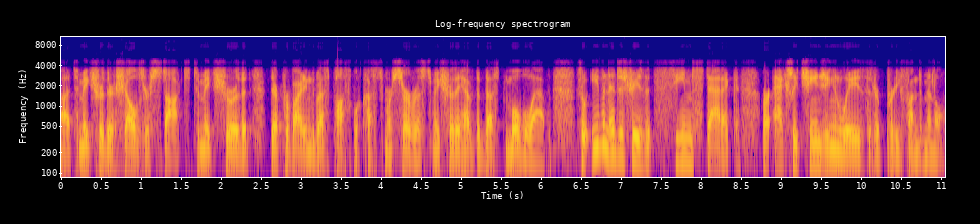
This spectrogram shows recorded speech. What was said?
uh, to make sure their shelves are stocked, to make sure that they're providing the best possible customer service, to make sure they have the best mobile app. So even industries that seem static are actually changing in ways that are pretty fundamental.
